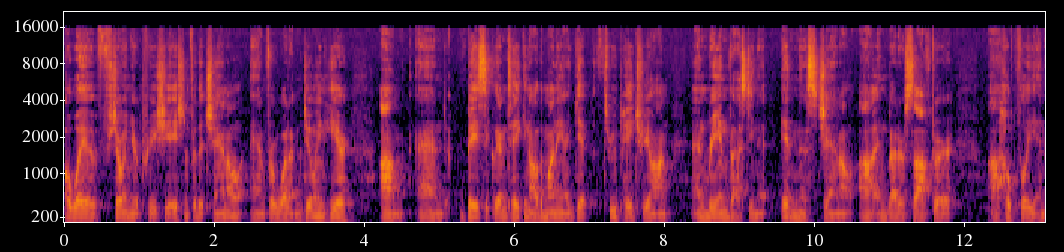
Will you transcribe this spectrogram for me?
a way of showing your appreciation for the channel and for what I'm doing here. Um, and basically, I'm taking all the money I get through Patreon and reinvesting it in this channel uh, in better software, uh, hopefully in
